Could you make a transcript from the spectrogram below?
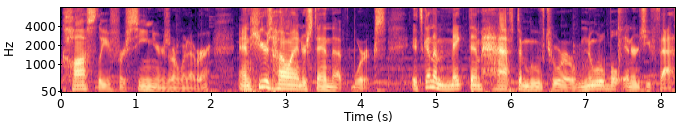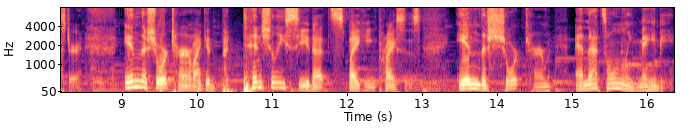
costly for seniors or whatever. And here's how I understand that works it's going to make them have to move to renewable energy faster. In the short term, I could potentially see that spiking prices in the short term, and that's only maybe.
